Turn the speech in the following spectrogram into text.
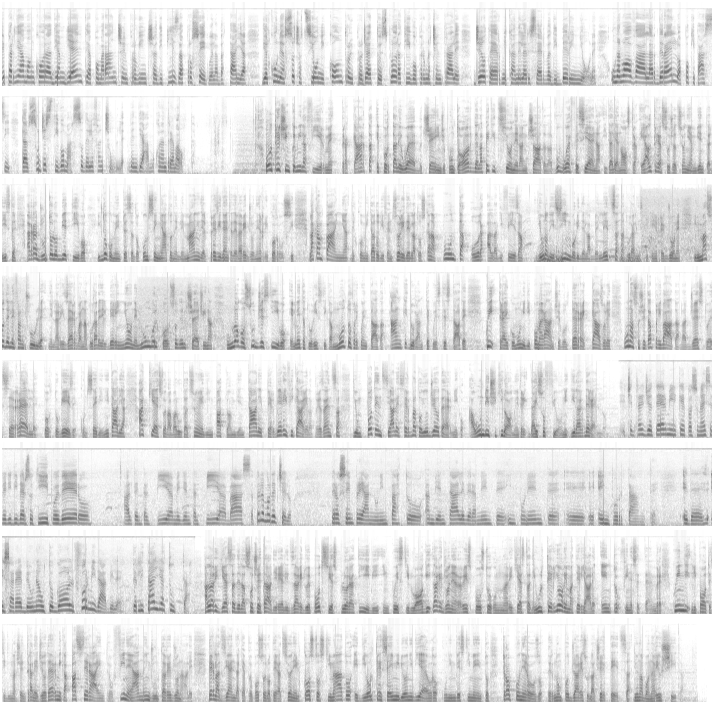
E parliamo ancora di ambiente. A Pomarance, in provincia di Pisa, prosegue la battaglia di alcune associazioni contro il progetto esplorativo per una centrale geotermica nella riserva di Berignone. Una nuova Larderello a pochi passi dal suggestivo masso delle fanciulle. Vendiamo con Andrea Marotta. Oltre 5.000 firme tra carta e portale web change.org, la petizione lanciata da WWF Siena, Italia Nostra e altre associazioni ambientaliste ha raggiunto l'obiettivo. Il documento è stato consegnato nelle mani del presidente della regione Enrico Rossi. La campagna del Comitato Difensori della Toscana punta ora alla difesa di uno dei simboli della bellezza naturalistica in regione, il Masso delle Fanciulle, nella riserva naturale del Berignone lungo il corso del Cecina, un luogo suggestivo e meta turistica molto frequentata anche durante quest'estate. Qui tra i comuni di Pomerance, Volterra e Casole, una società privata, la Gesto SRL, portoghese con sede in Italia, ha chiesto la valutazione di impatto ambientale per verificare la presenza di un potenziale serbatoio geotermico a 11 km dai soffioni di Larderello. Centrali geotermiche possono essere di diverso tipo, è vero, alta entalpia, media entalpia, bassa, per l'amor del cielo però sempre hanno un impatto ambientale veramente imponente e, e, e importante è, e sarebbe un autogol formidabile per l'Italia tutta. Alla richiesta della società di realizzare due pozzi esplorativi in questi luoghi, la Regione ha risposto con una richiesta di ulteriore materiale entro fine settembre. Quindi l'ipotesi di una centrale geotermica passerà entro fine anno in giunta regionale. Per l'azienda che ha proposto l'operazione il costo stimato è di oltre 6 milioni di euro, un investimento troppo oneroso per non poggiare sulla certezza di una buona riuscita.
